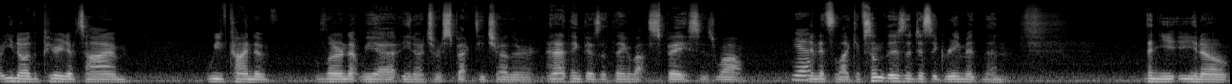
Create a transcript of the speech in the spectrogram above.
you know, the period of time, we've kind of learned that we, uh, you know, to respect each other. And I think there's a thing about space as well. Yeah. And it's like if some there's a disagreement, then then you you know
